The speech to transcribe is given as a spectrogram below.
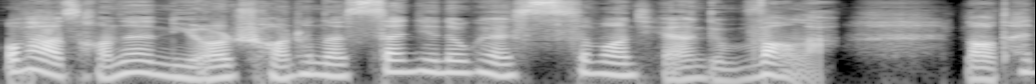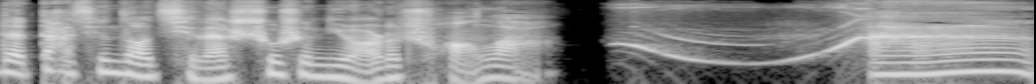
我把藏在女儿床上的三千多块私房钱给忘了。老太太大清早起来收拾女儿的床了。啊。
